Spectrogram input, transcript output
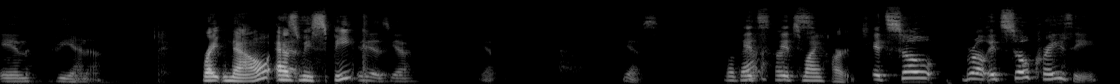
in Vienna. Right now, as Yes, we speak. It is, yeah, yep, yes. Well, that It's- hurts it's- my heart. It's so, bro. It's so crazy.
